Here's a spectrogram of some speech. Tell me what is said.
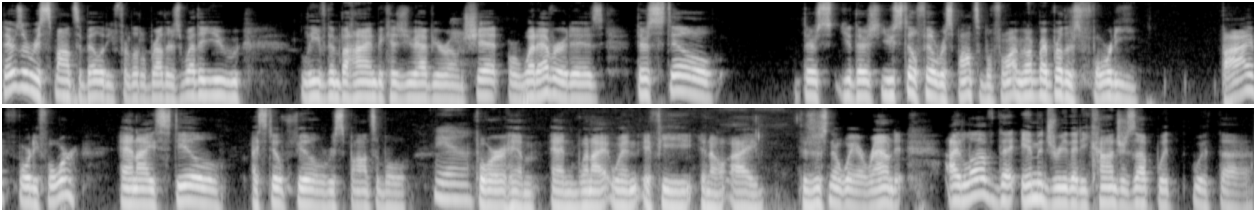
there's a responsibility for little brothers, whether you leave them behind because you have your own shit or whatever it is. There's still there's you there's you still feel responsible for. I mean, my brother's 45, 44, and I still I still feel responsible Yeah. for him and when i when if he you know i there's just no way around it i love the imagery that he conjures up with with uh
